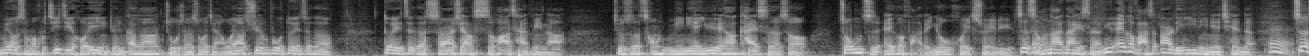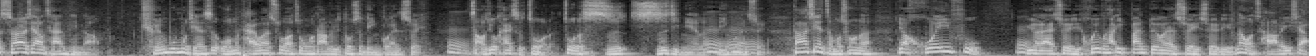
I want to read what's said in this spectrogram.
没有什么积极回应，就你刚刚主持人所讲，我要宣布对这个对这个十二项石化产品呢就是说从明年一月一号开始的时候，终止 ECFA 的优惠税率。这什么那那意思呢？因为 ECFA 是二零一零年签的，嗯，这十二项产品呢、啊，全部目前是我们台湾输到中国大陆都是零关税，嗯，早就开始做了，做了十十几年了，零关税。大家现在怎么说呢？要恢复原来税率，恢复它一般对外的税税率。那我查了一下，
